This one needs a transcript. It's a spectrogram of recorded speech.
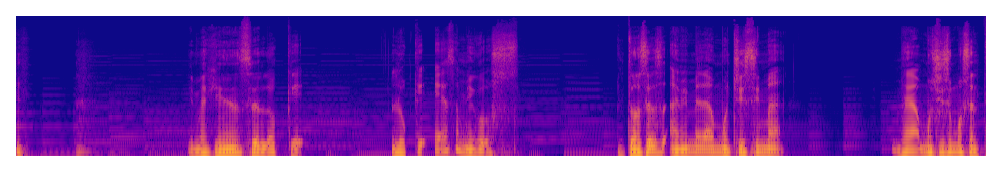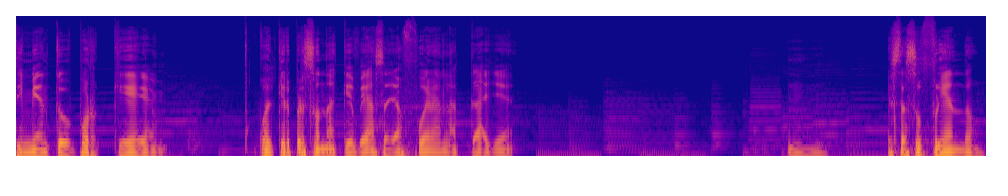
Imagínense lo que, lo que es, amigos. Entonces a mí me da muchísima, me da muchísimo sentimiento porque cualquier persona que veas allá afuera en la calle mm, está sufriendo.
